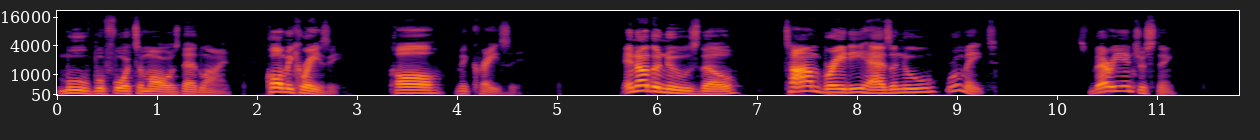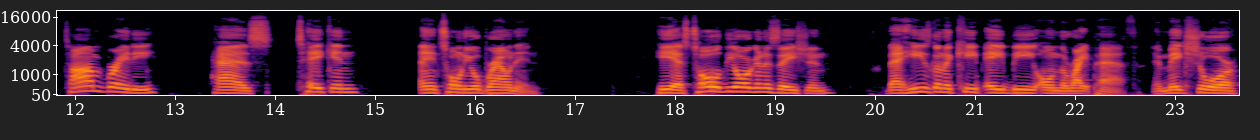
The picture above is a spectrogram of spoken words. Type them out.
move before tomorrow's deadline. Call me crazy. Call me crazy. In other news, though, Tom Brady has a new roommate. It's very interesting. Tom Brady has taken Antonio Brown in. He has told the organization that he's going to keep AB on the right path and make sure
